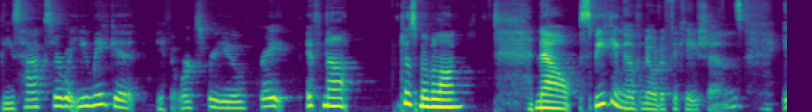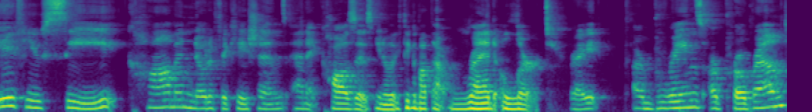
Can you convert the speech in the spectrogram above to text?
these hacks are what you make it. If it works for you, great. If not, just move along. Now, speaking of notifications, if you see common notifications and it causes, you know, think about that red alert, right? Our brains are programmed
